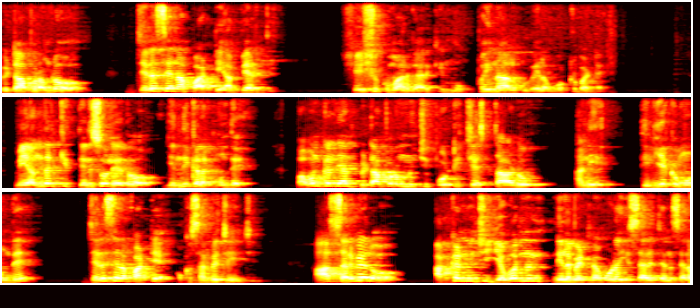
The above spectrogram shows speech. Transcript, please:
పిఠాపురంలో జనసేన పార్టీ అభ్యర్థి శేషుకుమార్ గారికి ముప్పై నాలుగు వేల ఓట్లు పడ్డాయి. మీ అందరికీ తెలుసో లేదో ఎన్నికలకు ముందే పవన్ కళ్యాణ్ పిఠాపురం నుంచి పోటీ చేస్తాడు అని తెలియక ముందే జనసేన పార్టీ ఒక సర్వే చేయించింది. ఆ సర్వేలో అక్కడి నుంచి ఎవరిని నిలబెట్టినా కూడా ఈసారి జనసేన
